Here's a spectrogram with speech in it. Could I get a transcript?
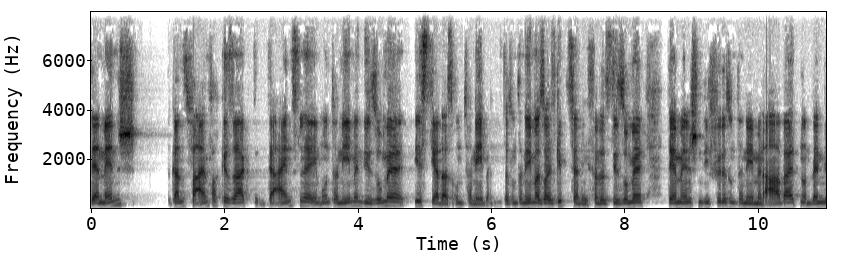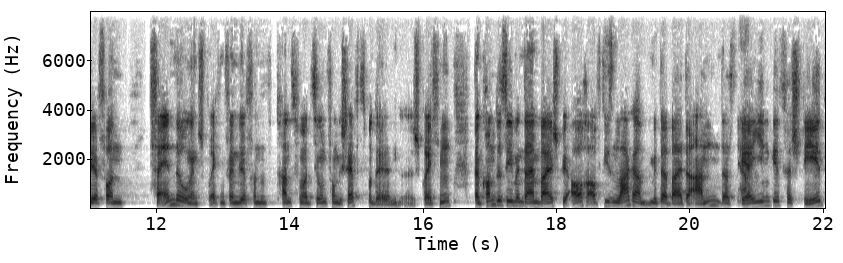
der Mensch, ganz vereinfacht gesagt, der Einzelne im Unternehmen, die Summe ist ja das Unternehmen. Das Unternehmen als solches gibt es ja nicht, sondern das ist die Summe der Menschen, die für das Unternehmen arbeiten. Und wenn wir von Veränderungen sprechen, wenn wir von Transformation von Geschäftsmodellen äh, sprechen, dann kommt es eben in deinem Beispiel auch auf diesen Lagermitarbeiter an, dass ja. derjenige versteht,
